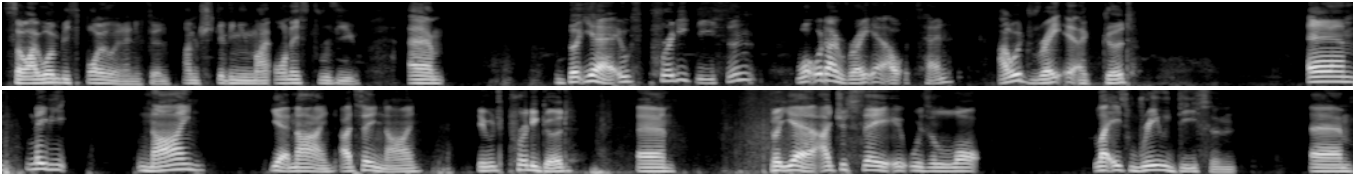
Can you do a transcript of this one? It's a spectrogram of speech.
So I won't be spoiling anything. I'm just giving you my honest review. Um but yeah, it was pretty decent. What would I rate it out of 10? I would rate it a good um maybe 9 yeah, nine. I'd say nine. It was pretty good. Um, but yeah, I'd just say it was a lot. Like it's really decent. Um,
